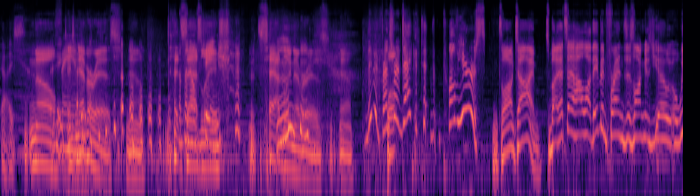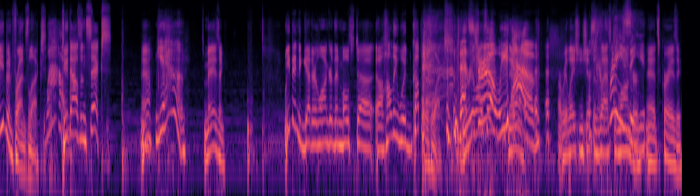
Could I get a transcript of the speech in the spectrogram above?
guys. No, it never is. No. It Something else sadly, changed. It sadly never is. Yeah. They've been friends Well- for a decade, t- 12 years. It's a long time. It's, but that's uh, how long they've been friends as long as you we've been friends, Lex. Wow. 2006. Yeah. Yeah. It's amazing. We've been together longer than most uh, uh, Hollywood couples, Lex. Do you That's true. that? We have. Our relationship That's has lasted crazy. longer. Yeah, it's crazy.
